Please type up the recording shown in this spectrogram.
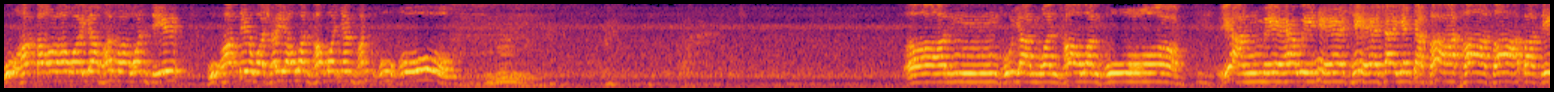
วุหตาลาวายาพันลาวันติวุหเตวชัยวันภาวันยันพันอุโอสันทุ ยันวันชาวันทัวยันเมวิเนเชชัยจะสาคาสาปสิ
